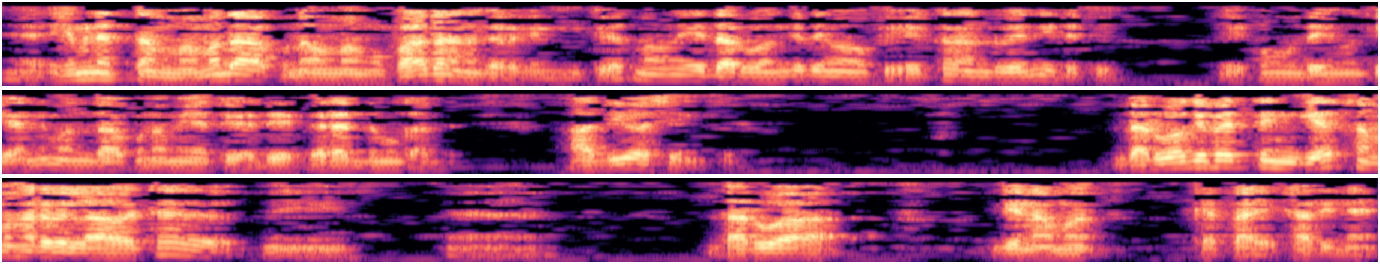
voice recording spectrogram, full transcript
එහෙම නැත්නම් මම දාපු නම මම උපාදාන කරගෙන හිටියොත් මම ඒ දරුවන්ගේ දෙමව්පිය එක රණ්ඩු වෙන්න ඉඩ තියෙනවා. ඒ කොහොමද එහෙම කියන්නේ මම දාපු නම ඇති වැරද්ද මොකද්ද? ආදී වශයෙන් කියලා. දරුවගේ පැත්තෙන් ගියත් සමහර වෙලාවට මේ දරුවාගේ නම කැතයි හරි නෑ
